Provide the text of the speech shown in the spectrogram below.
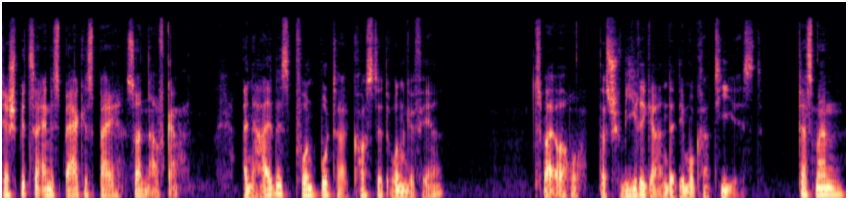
der Spitze eines Berges bei Sonnenaufgang. Ein halbes Pfund Butter kostet ungefähr. Zwei Euro. Das Schwierige an der Demokratie ist. Dass man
